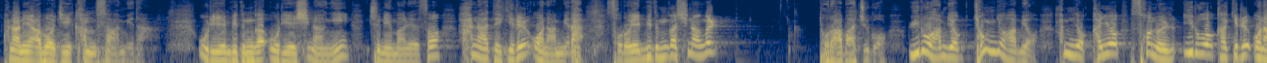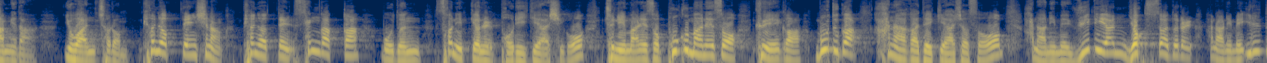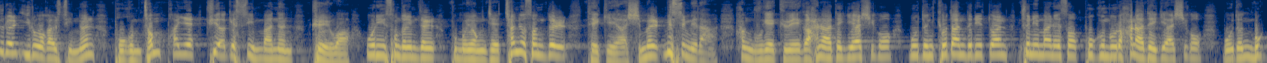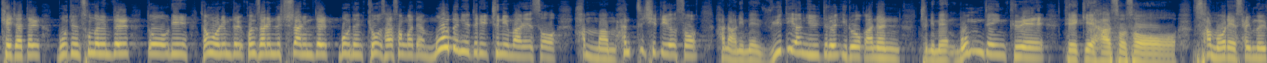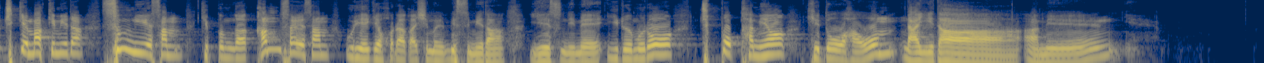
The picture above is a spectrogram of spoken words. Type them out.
하나님 아버지 감사합니다. 우리의 믿음과 우리의 신앙이 주님 안에서 하나 되기를 원합니다. 서로의 믿음과 신앙을 돌아봐주고 위로하며 격려하며 합력하여 선을 이루어 가기를 원합니다. 요한처럼 편협된 신앙, 편협된 생각과 모든 선입견을 버리게 하시고 주님 안에서 복음 안에서 교회가 모두가 하나가 되게 하셔서 하나님의 위대한 역사들을 하나님의 일들을 이루어갈 수 있는 복음 전파에 귀하게 쓰임 받는 교회와 우리 성도님들 부모 형제 자녀손들 되게 하심을 믿습니다. 한국의 교회가 하나 되게 하시고 모든 교단들이 또한 주님 안에서 복음으로 하나 되게 하시고 모든 목회자들 모든 성도님들 또 우리 장로님들 권사님들 주사님들 모든 교사 성가대 모든 이들이 주님 안에서 한마음 한뜻이 되어서 하나님의 위대한 일들을 이루어가는 주님의 몸된 교회 되게 하소서. 3월의 삶을 주께 맡깁니다. 승리의 삶 기쁨과 감사의 삶 우리에게 허락하심을 믿습니다. 예수님의 이름으로 축복하며 기도하옵나이다. 아멘. 예.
